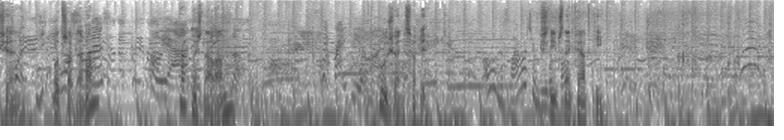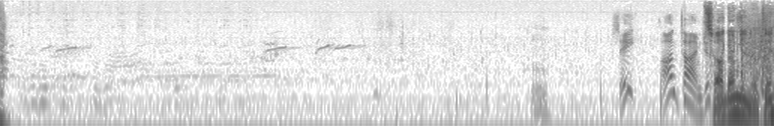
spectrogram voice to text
Gapicie? Potrzebne wam? Tak myślałam. Usiądź sobie. Śliczne kwiatki. Co do minuty.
